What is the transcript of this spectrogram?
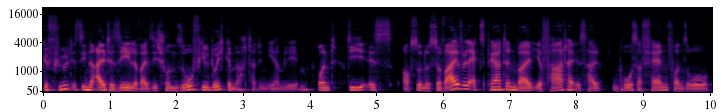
gefühlt ist sie eine alte Seele, weil sie schon so viel durchgemacht hat in ihrem Leben. Und die ist auch so eine Survival-Expertin, weil ihr Vater ist halt ein großer Fan von so,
